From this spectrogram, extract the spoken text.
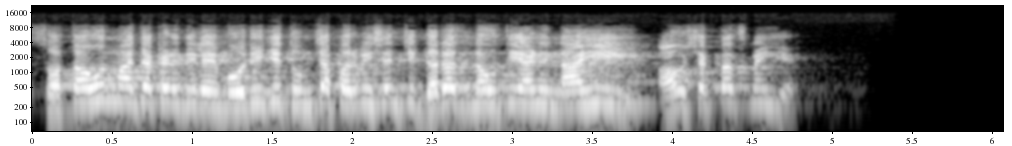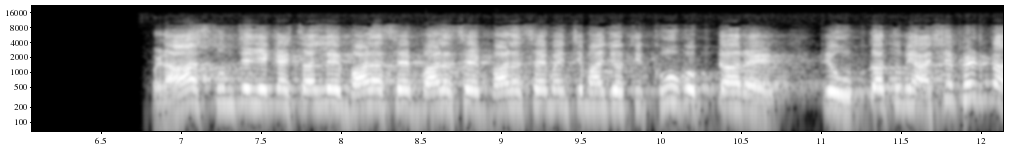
स्वतःहून माझ्याकडे दिली मोदीजी तुमच्या परमिशनची गरज नव्हती आणि नाही. आवश्यकताच नाहीये. पण आज तुमचे जे काही चालले बाळासाहेब बाळासाहेब बाळासाहेबांचे माझ्यावरती खूप उपकार आहेत. ते उपकार तुम्ही असे फेडता?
